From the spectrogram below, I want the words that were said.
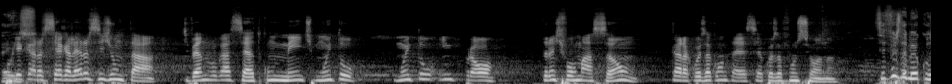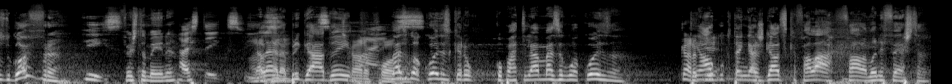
É porque, isso. cara, se a galera se juntar, tiver no lugar certo, com mente muito, muito em pró, transformação, cara, a coisa acontece, a coisa funciona. Você fez também o curso do Golf, Fran? Fiz. Fez também, né? High stakes. Fiz. Galera, obrigado, hein? Cara, Mais alguma coisa? Vocês querem compartilhar mais alguma coisa? Cara, Tem algo que... que tá engasgado, você quer falar? Fala, manifesta.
